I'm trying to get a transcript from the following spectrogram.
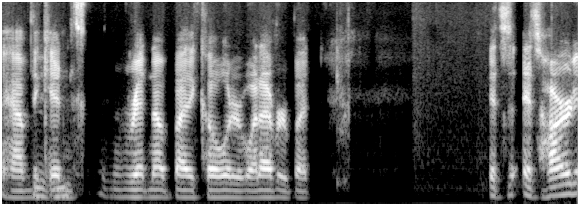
have the mm-hmm. kid written up by the code or whatever, but it's it's hard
